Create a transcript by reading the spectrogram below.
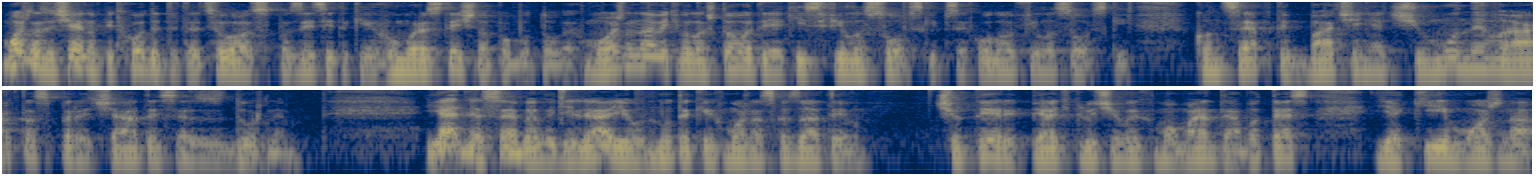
Можна, звичайно, підходити до цього з позицій таких гумористично-побутових. Можна навіть вилаштовувати якісь філософські, психолого-філософські концепти бачення, чому не варто сперечатися з дурним. Я для себе виділяю, ну, таких, можна сказати, 4-5 ключових моменти або тез, які можна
